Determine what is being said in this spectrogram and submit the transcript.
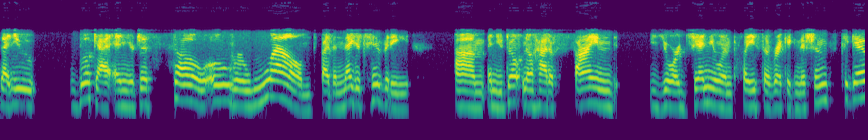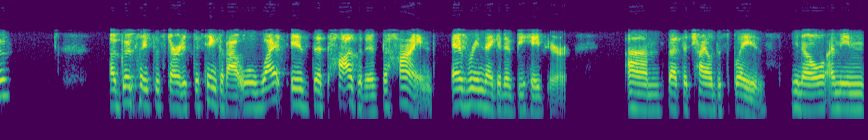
that you look at and you're just so overwhelmed by the negativity um, and you don't know how to find your genuine place of recognitions to give, a good place to start is to think about well, what is the positive behind every negative behavior um, that the child displays? You know, I mean,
